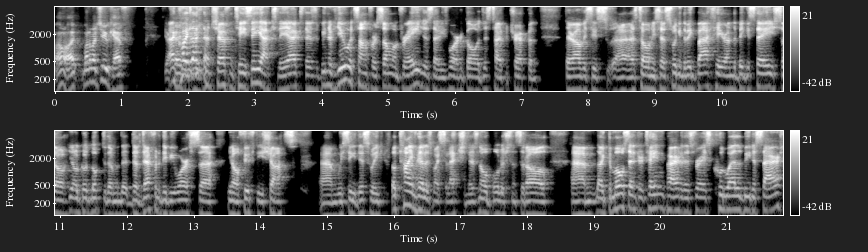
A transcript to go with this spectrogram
All right. What about you, Kev? I quite like that chef from TC actually. Yeah, there's been a view with song for someone for ages that he's worth to go with this type of trip, and they're obviously, uh, as Tony says, swinging the big bat here on the biggest stage. So you know, good luck to them. They'll definitely be worse. Uh, you know, 50 shots. Um, we see this week. Look, Thyme Hill is my selection. There's no bullishness at all. Um, like the most entertaining part of this race could well be the start.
